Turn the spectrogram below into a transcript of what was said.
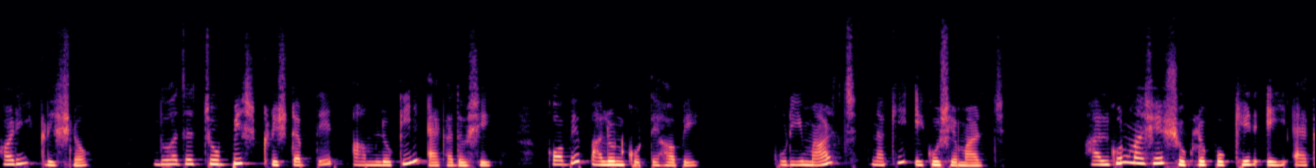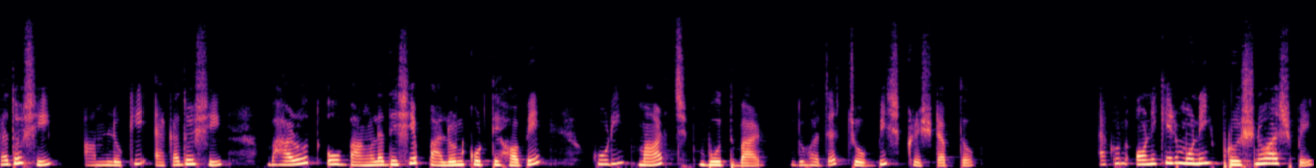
হরে কৃষ্ণ। দু হাজার চব্বিশ খ্রিস্টাব্দের আমলকি একাদশী। কবে পালন করতে হবে? কুড়ি মার্চ নাকি একুশে মার্চ? ফাল্গুন মাসের শুক্লপক্ষের এই একাদশী, আমলকি একাদশী, ভারত ও বাংলাদেশে পালন করতে হবে কুড়ি মার্চ বুধবার দু হাজার চব্বিশ খ্রিস্টাব্দ। এখন অনেকের মনেই প্রশ্ন আসবে,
